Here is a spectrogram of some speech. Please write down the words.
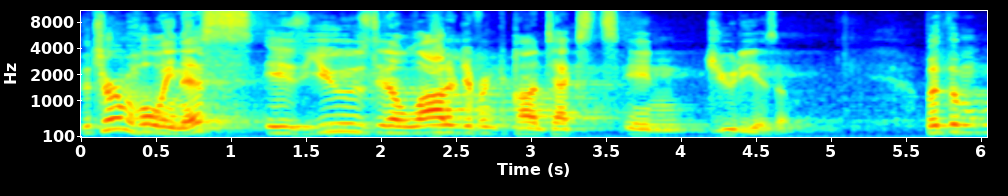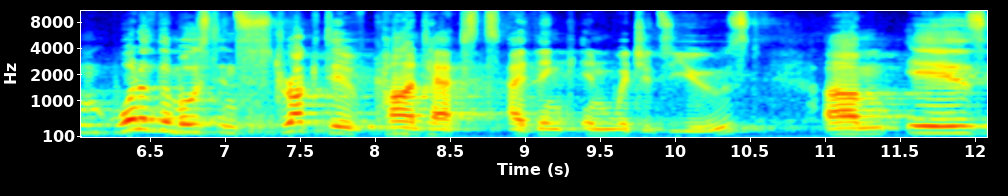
The term holiness is used in a lot of different contexts in Judaism. But the, one of the most instructive contexts, I think, in which it's used um, is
